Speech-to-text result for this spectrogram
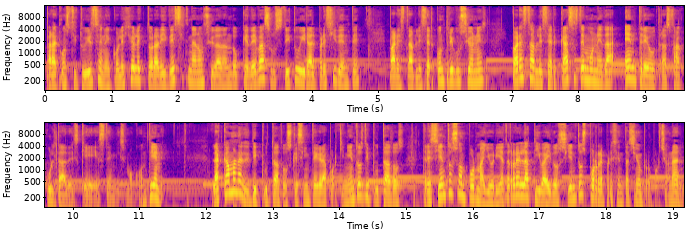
para constituirse en el colegio electoral y designar a un ciudadano que deba sustituir al presidente, para establecer contribuciones, para establecer casas de moneda, entre otras facultades que este mismo contiene. La Cámara de Diputados, que se integra por 500 diputados, 300 son por mayoría relativa y 200 por representación proporcional,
